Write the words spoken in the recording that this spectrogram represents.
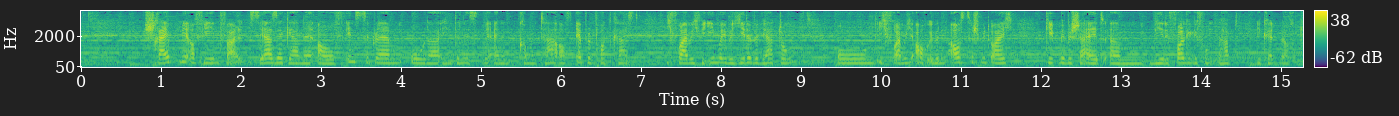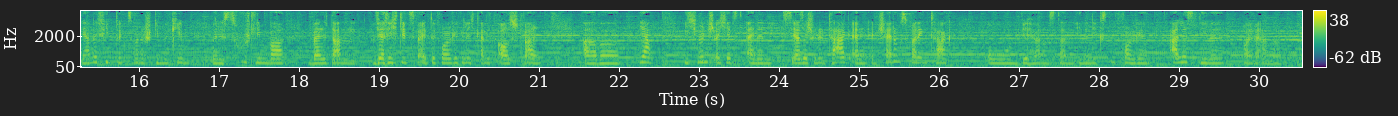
Schreibt mir auf jeden Fall sehr, sehr gerne auf Instagram oder hinterlässt mir einen Kommentar auf Apple Podcast. Ich freue mich wie immer über jede Bewertung und ich freue mich auch über den Austausch mit euch. Gebt mir Bescheid, ähm, wie ihr die Folge gefunden habt. Ihr könnt mir auch gerne Feedback zu meiner Stimme geben, wenn es zu schlimm war, weil dann werde ich die zweite Folge vielleicht gar nicht ausstrahlen. Aber ja, ich wünsche euch jetzt einen sehr, sehr schönen Tag, einen entscheidungsfreudigen Tag und wir hören uns dann in der nächsten Folge. Alles Liebe, eure Anna.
